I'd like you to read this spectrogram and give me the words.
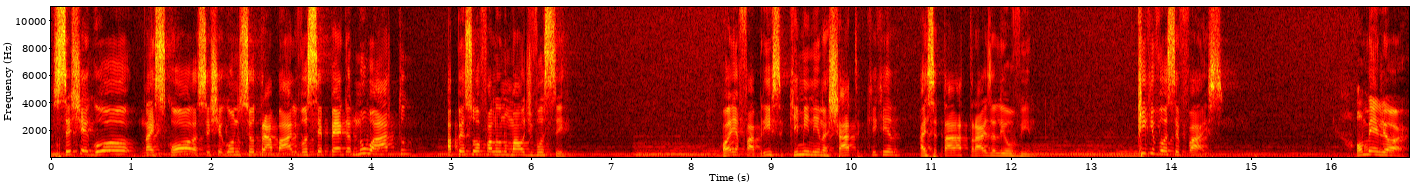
Você chegou na escola, você chegou no seu trabalho, você pega no ato a pessoa falando mal de você. Olha Fabrícia, que menina chata, que que Aí você está atrás ali ouvindo. o que, que você faz? Ou melhor,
